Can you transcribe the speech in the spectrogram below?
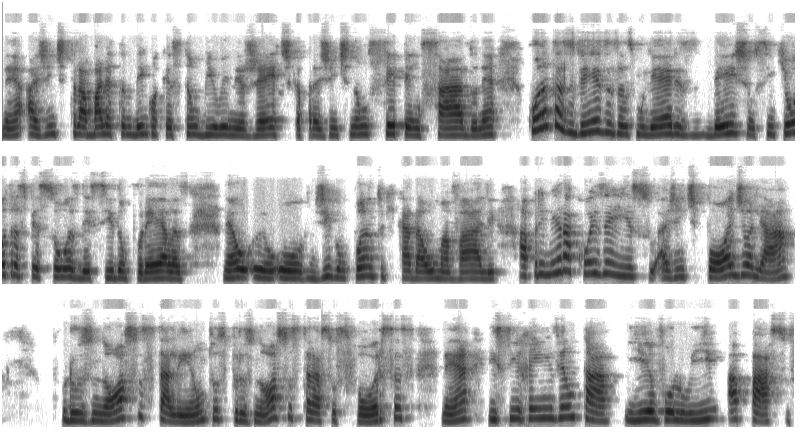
né? A gente trabalha também com a questão bioenergética para a gente não ser pensado, né? Quantas vezes as mulheres deixam assim, que outras pessoas decidam por elas, né? Ou, ou, ou digam quanto que cada uma vale. A primeira coisa é isso: a gente pode olhar para os nossos talentos, para os nossos traços forças, né? E se reinventar e evoluir a passos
